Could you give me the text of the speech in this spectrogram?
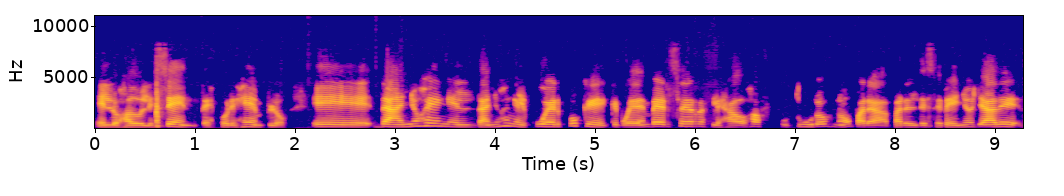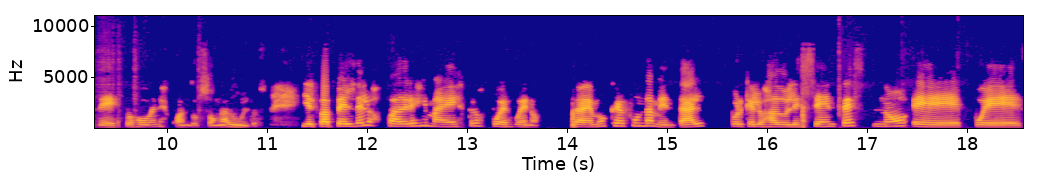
en los adolescentes, por ejemplo, eh, daños en el daños en el cuerpo que, pueden verse reflejados a futuro, ¿no? Para, para el desempeño ya de, estos jóvenes cuando son adultos. Y el papel de los padres y maestros, pues bueno, sabemos que es fundamental porque los adolescentes, ¿no? Eh, pues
